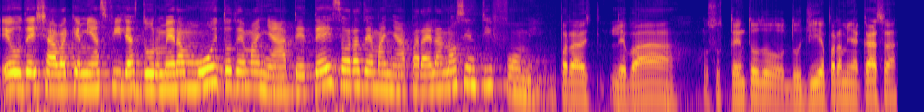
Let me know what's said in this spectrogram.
Eu deixava que minhas filhas dormieram muito de manhã, até 10 horas de manhã, para elas não sentir fome. Para levar o sustento do, do dia para minha casa,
